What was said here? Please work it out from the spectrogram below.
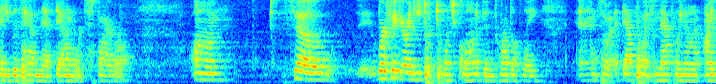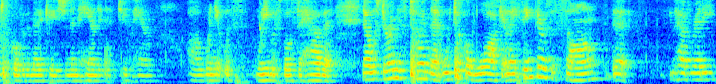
that he was having that downward spiral. Um, so we're figuring he took too much Klonopin probably. And so at that point, from that point on, I took over the medication and handed it to him uh, when it was when he was supposed to have it. Now it was during this time that we took a walk, and I think there was a song that you have ready.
